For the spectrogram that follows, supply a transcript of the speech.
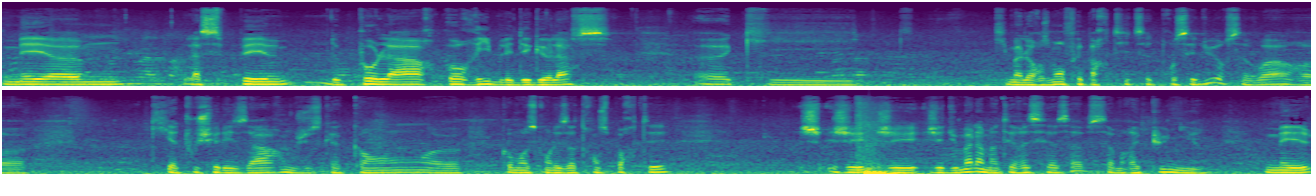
mais l'aspect de polar horrible et dégueulasse qui, qui malheureusement fait partie de cette procédure, savoir qui a touché les armes, jusqu'à quand, euh, comment est-ce qu'on les a transportées. J'ai du mal à m'intéresser à ça, ça me répugne. Mais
